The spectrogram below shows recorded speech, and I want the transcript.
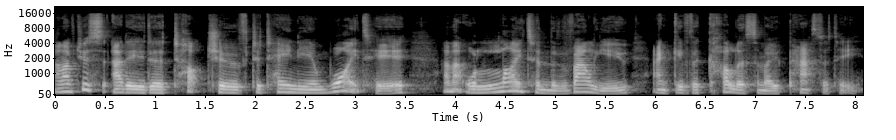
And I've just added a touch of titanium white here and that will lighten the value and give the colour some opacity.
